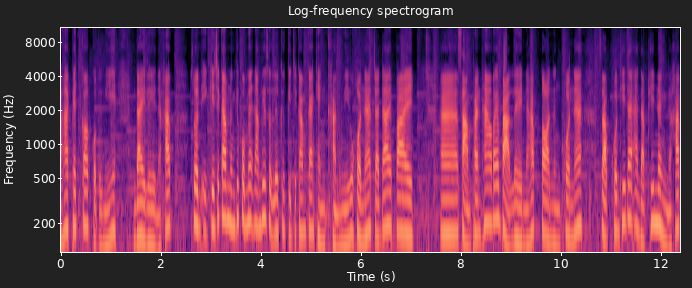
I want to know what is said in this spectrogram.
45 เพชรก็กดตรงนี้ได้เลยนะครับ ส่วนอีกกิจกรรมหนึ่งที่ผมแนะนำที่สุดเลยคือกิจกรรมการแข่งขันตรงนี้ทุกคนนะจะได้ไปอ่า3,500 บาทเลยนะครับต่อ1คนนะสำหรับคนที่ได้อันดับที่ 1 นะครับ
